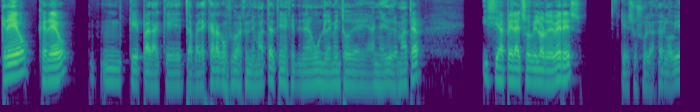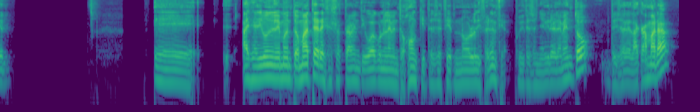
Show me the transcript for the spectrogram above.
creo, creo mm, que para que te aparezca la configuración de Matter tienes que tener algún elemento de añadido de Matter. Y si Apple ha hecho bien los deberes, que eso suele hacerlo bien, eh, añadir un elemento Matter es exactamente igual que un elemento HomeKit, es decir, no lo diferencia. Tú dices añadir elemento, te sale la cámara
